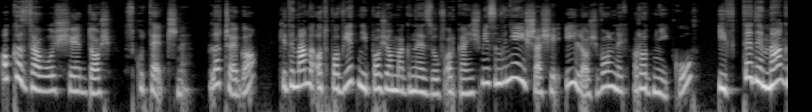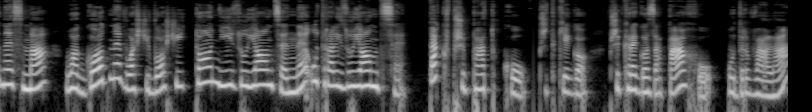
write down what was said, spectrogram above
okazało się dość skuteczne. Dlaczego? Kiedy mamy odpowiedni poziom magnezu w organizmie, zmniejsza się ilość wolnych rodników i wtedy magnez ma łagodne właściwości tonizujące, neutralizujące. Tak w przypadku brzydkiego, przykrego zapachu u drwala,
